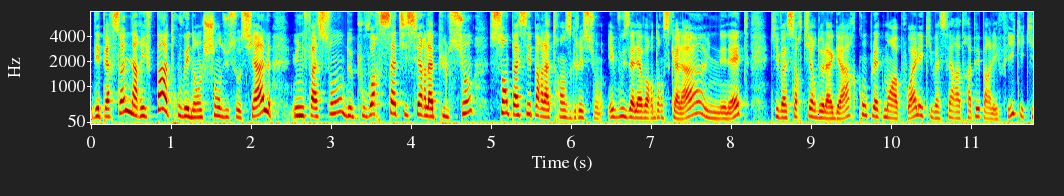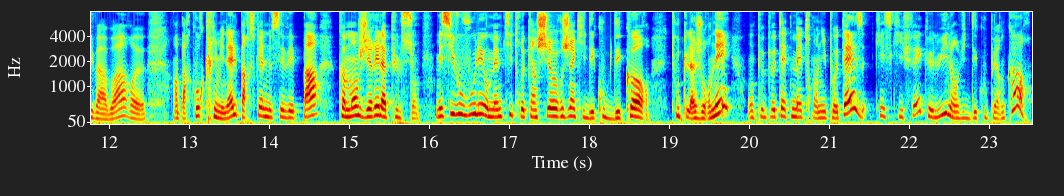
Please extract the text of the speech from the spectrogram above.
des personnes n'arrivent pas à trouver dans le champ du social une façon de pouvoir satisfaire la pulsion sans passer par la transgression. Et vous allez avoir dans ce cas-là une nénette qui va sortir de la gare complètement à poil et qui va se faire attraper par les et qui va avoir euh, un parcours criminel parce qu'elle ne savait pas comment gérer la pulsion. Mais si vous voulez, au même titre qu'un chirurgien qui découpe des corps toute la journée, on peut peut-être mettre en hypothèse qu'est-ce qui fait que lui, il a envie de découper un corps?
